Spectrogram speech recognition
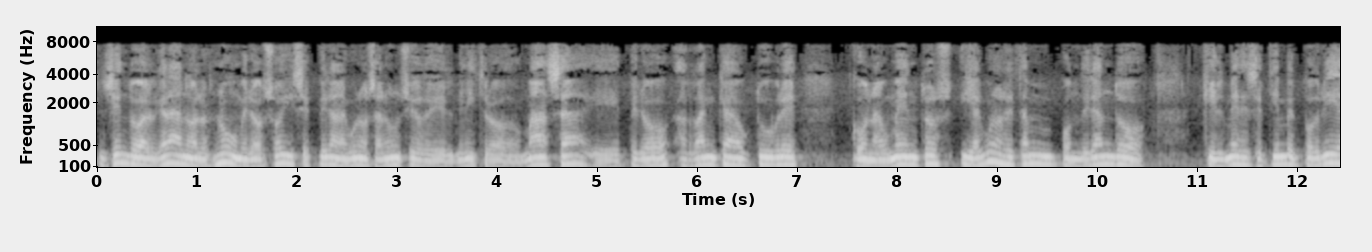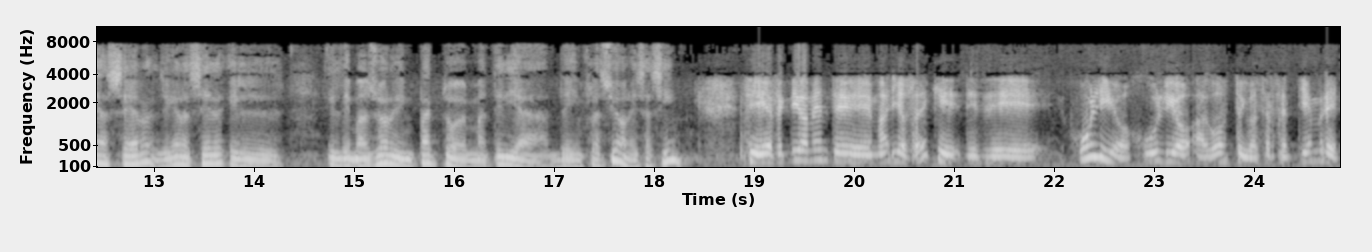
yendo al grano, a los números, hoy se esperan algunos anuncios del ministro Massa, eh, pero arranca octubre con aumentos y algunos están ponderando que el mes de septiembre podría ser, llegar a ser el, el de mayor impacto en materia de inflación, ¿es así? Sí, efectivamente, Mario, ¿sabes que desde julio, julio, agosto y va a ser septiembre,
